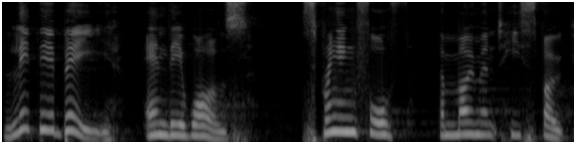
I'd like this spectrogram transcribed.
Let there be, and there was, springing forth the moment he spoke,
